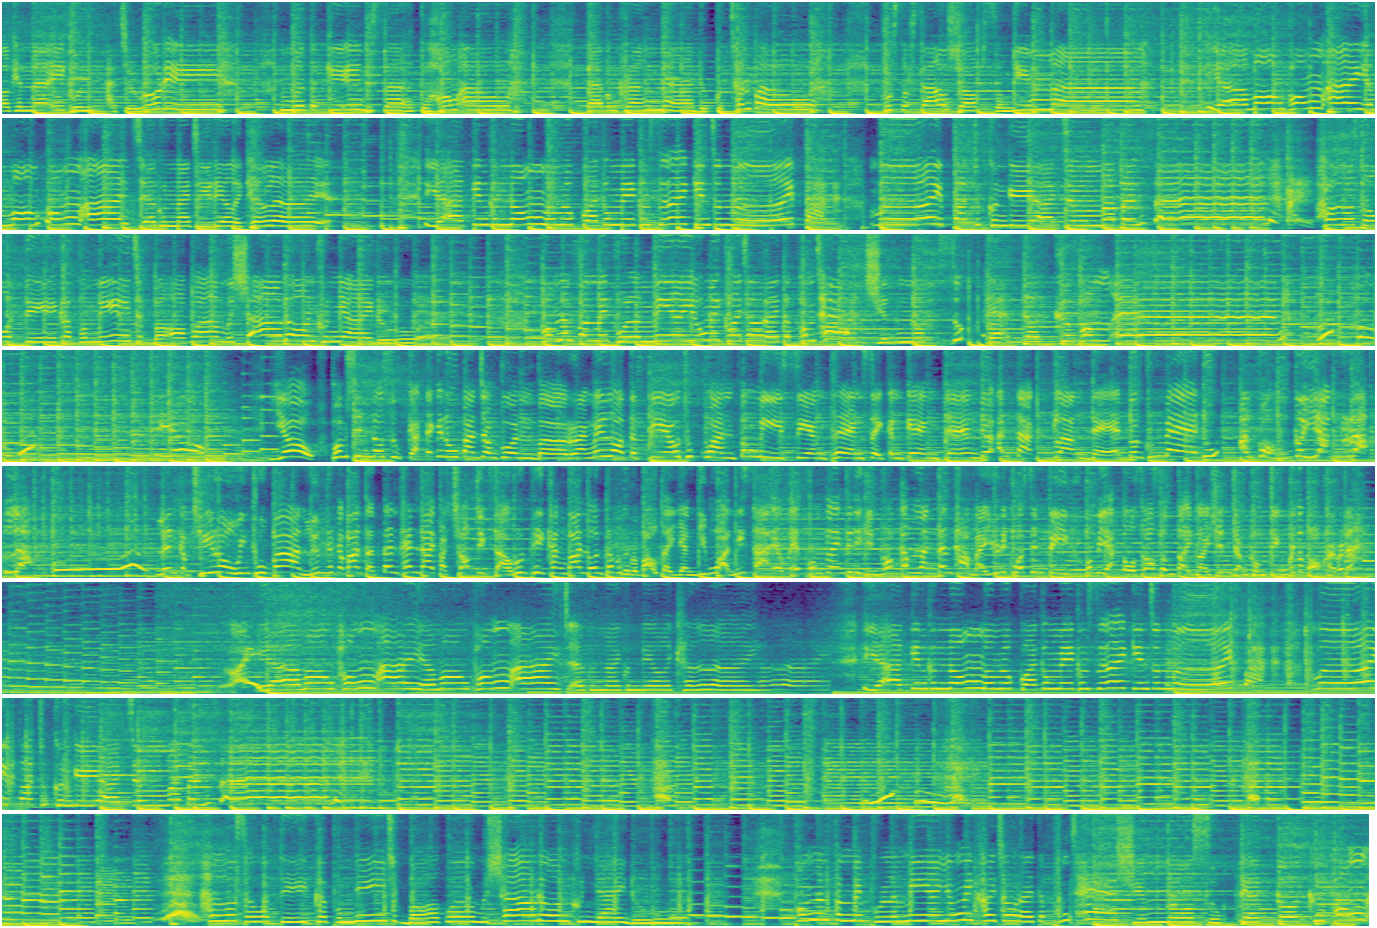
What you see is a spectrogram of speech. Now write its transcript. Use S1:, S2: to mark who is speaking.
S1: อแค่ไหนคุณอาจจะรู้ดี เมื่อตะกี้มันสาก็หอมเอา แต่บางครั้งหน้าดุกก็ทันเป่าพูดสับสาวชอบส่งยิ้มมา อย่ามองผมอายอย่ามองผมอายเจอคุณนายทีเดียวเลยแค่เลย อยากกินขนมมัมลูกกวาดก็มีคนซื้อให้กินจนเมื่อยปากเมื่อยปากทุกคนก็อยากจะมาเป็นแฟนฮัลโหลสวัสดีครับผมนี้จะบอก เมื่อเช้าโดนคุณยายดู ผมนั้นฟันไม่พูดและมีอายุไม่ค่อยเท่าไรแต่ผมแท้ชินโนสุแกะก็คือผมเอง
S2: โยโยผมชินโนสุกะได้กันอูบานจอมกวนเบอร์รังไม่หลอดแต่เฟี้ยวทุกวันต้องมีเสียงเพลงใส่กางเกงแดงเดออันตัก ยังยิ้มหวานนิสาเอลเอฟผมแกล้งไม่ได้ยินเพราะกำลังเต้นท่าแม่อยู่ในครัวสิ้นปีผมไม่อยากโตซอสนต่อยหน่อยชินจังของจริงไม่ต้องบอกใครวะนะ
S1: อย่ามองผมอายอย่ามองผมอายเจอคุณนายคนเดียวเลยแค่เลย อยากกินขนมมัมลูกกวาดก็มีคนซื้อให้กินจนเมื่อยปาก ระผมนี้จะบอกว่าเมื่อเช้าโดนคุณยายดู ผมนั้นฟันไม่พูและมีอายุไม่ค่อยเท่าไรแต่ผมเท้ชิมโนสุกแกกดคือผม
